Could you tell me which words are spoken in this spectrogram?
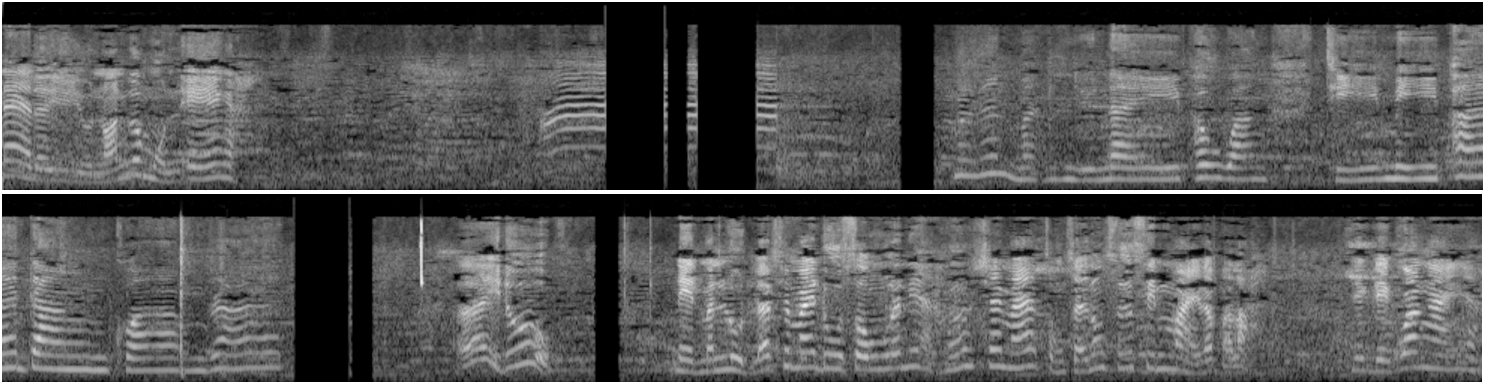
แน่ๆเลยอยู่ๆน้อนก็หมุนเองอะ อนมันอยู่ในผวัง ที่มีผ้าดังความรักเอ้ยดู เน็ตมันหลุดแล้วใช่ไหมดูทรงแล้วเนี่ยเฮ้ใช่ไหมสงสัยต้องซื้อซิมใหม่แล้วปะล่ะ เด็กๆว่าไงอะ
